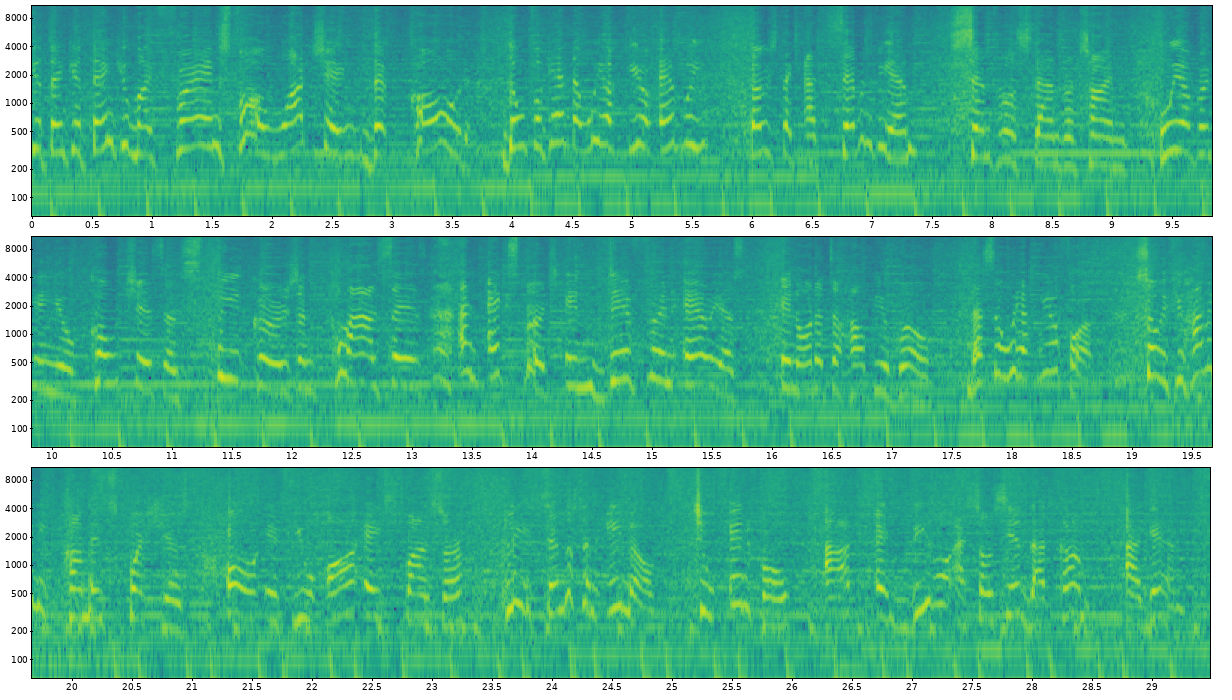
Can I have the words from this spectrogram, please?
Thank you, thank you, thank you, my friends, for watching The Code. Don't forget that we are here every Thursday at 7 p.m. Central Standard Time. We are bringing you coaches and speakers and classes and experts in different areas in order to help you grow. That's what we are here for. So if you have any comments, questions, or if you are a sponsor, please send us an email to info at envivoassociate.com. Again,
